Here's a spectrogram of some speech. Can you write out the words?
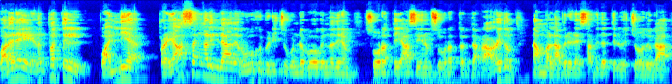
വളരെ എളുപ്പത്തിൽ വലിയ പ്രയാസങ്ങളില്ലാതെ റൂഹ് പിടിച്ചു കൊണ്ടുപോകുന്നതിനും സൂറത്ത് യാസീനും സൂറത്ത് റായുതും നമ്മൾ അവരുടെ സവിധത്തിൽ വെച്ചോതുക.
